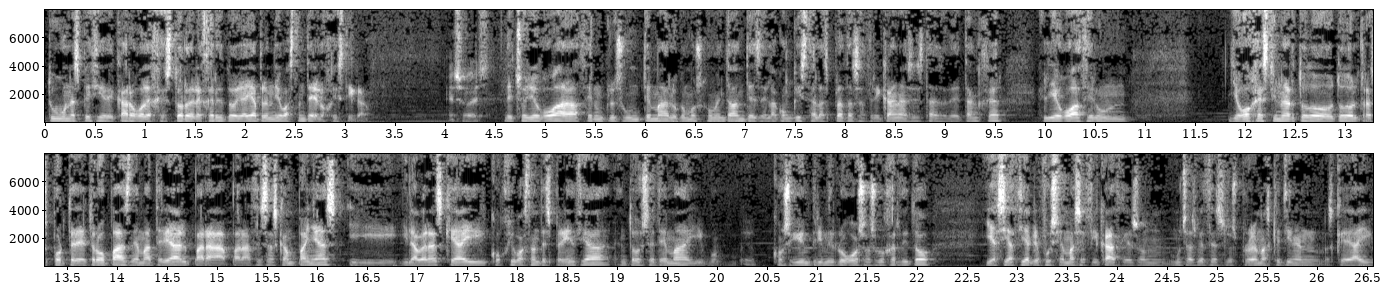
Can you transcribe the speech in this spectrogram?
tuvo una especie de cargo de gestor del ejército y ahí aprendió bastante de logística. Eso es. De hecho, llegó a hacer incluso un tema, lo que hemos comentado antes, de la conquista de las plazas africanas, estas de Tánger. Él llegó a hacer un. Llegó a gestionar todo, todo el transporte de tropas, de material para, para hacer esas campañas y, y la verdad es que ahí cogió bastante experiencia en todo ese tema y bueno, eh, consiguió imprimir luego eso a su ejército y así hacía que fuese más eficaz, que son muchas veces los problemas que tienen, es que hay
